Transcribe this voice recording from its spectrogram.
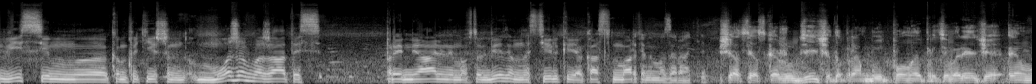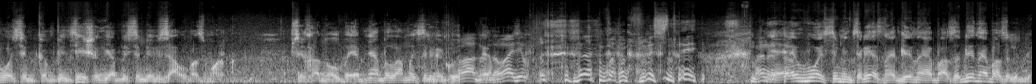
M8 Competition може вважатись преміальним автомобілем настільки, як Aston Martin і Maserati? Сейчас я скажу дичь, это прям будет полное противоречие. М8 Competition я бы себе взял, возможно. Психанул бы. И У меня была мысль какую-то. Ладно, прям- давай Дім, прийшли. В Не, Мене то- М8 интересная, длинная база. Длинная база люблю.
